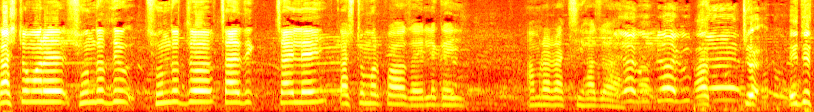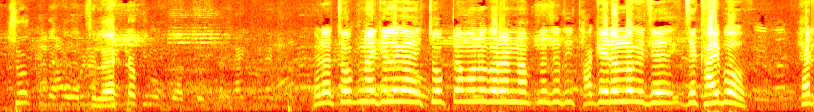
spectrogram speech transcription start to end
কাস্টমারের সৌন্দর্য সৌন্দর্য চাইদি- চাইলেই কাস্টমার পাওয়া যায় লেগেই আমরা রাখছি হাজার। এই যে চোখ দেখা যাচ্ছিল একটা। এটা চোখ নাই গেলে এই চোখটা মনে করেন আপনি যদি থাকে এটার লগে যে যে খাইবো হ্যাঁ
